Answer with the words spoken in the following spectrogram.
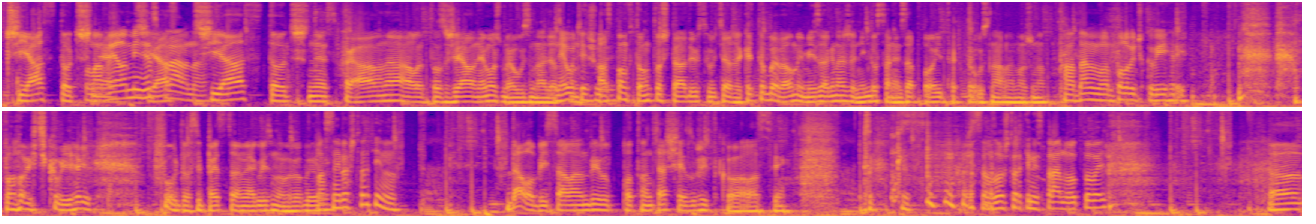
čiastočne. Bola veľmi nesprávna. čiastočne správna, ale to žiaľ nemôžeme uznať. Aspoň, Neutešuje. aspoň v tomto štádiu súťaže. Keď to bude veľmi mizerné, že nikto sa nezapojí, tak to uznáme možno. Ale dáme mu len polovičku výhry. Polovičku výhry. Fú, to si predstavím, jak by sme urobili. Vlastne iba štvrtinu. Dalo by sa, len by ju potom ťažšie zužitkoval asi. Písal zo štvrtiny správnu odpoveď. Uh,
